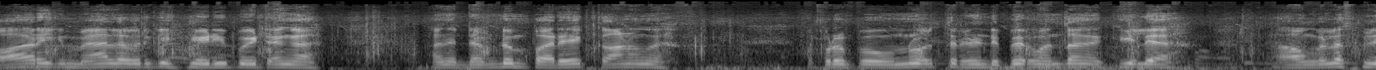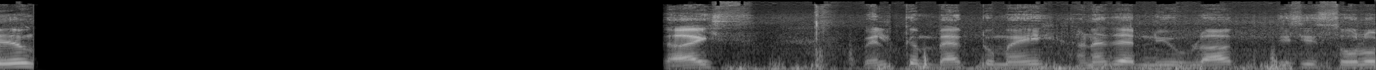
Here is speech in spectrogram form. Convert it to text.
பாறைக்கு மேலே வரைக்கும் ஏடி போயிட்டேங்க. அந்த டம்டம் பாறையே காணுங்க. அப்புறம் இப்போ இன்னொருத்தர் ரெண்டு பேர் வந்தாங்க கீழே. அவங்களாம் சொல்லி guys welcome back to my another new vlog this is solo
